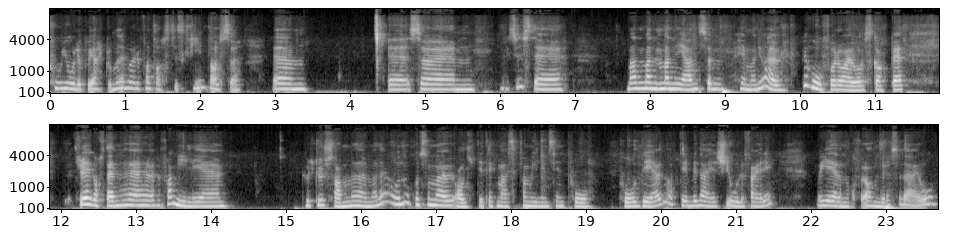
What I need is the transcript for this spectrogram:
to joler på hjertet, men det bare fantastisk fint, altså. Um, uh, så um, jeg syns det men, men, men, igjen så har man jo òg behov for å skape tror jeg ofte en familiekultur sammen med det. Og noen som òg alltid tar med seg familien sin på, på det òg, at det blir deres julefeiring. Og gjøre noe for andre. Så det er jo er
